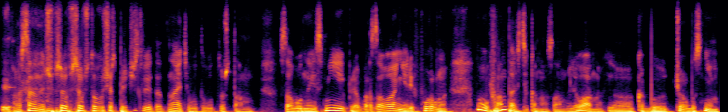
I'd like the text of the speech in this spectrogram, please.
Александр Ильич, все, все, что вы сейчас перечислили, это, знаете, вот, вот то, что там свободные СМИ, преобразование, реформы. Ну, фантастика, на самом деле. Ладно, э, как бы, черт бы с ним.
